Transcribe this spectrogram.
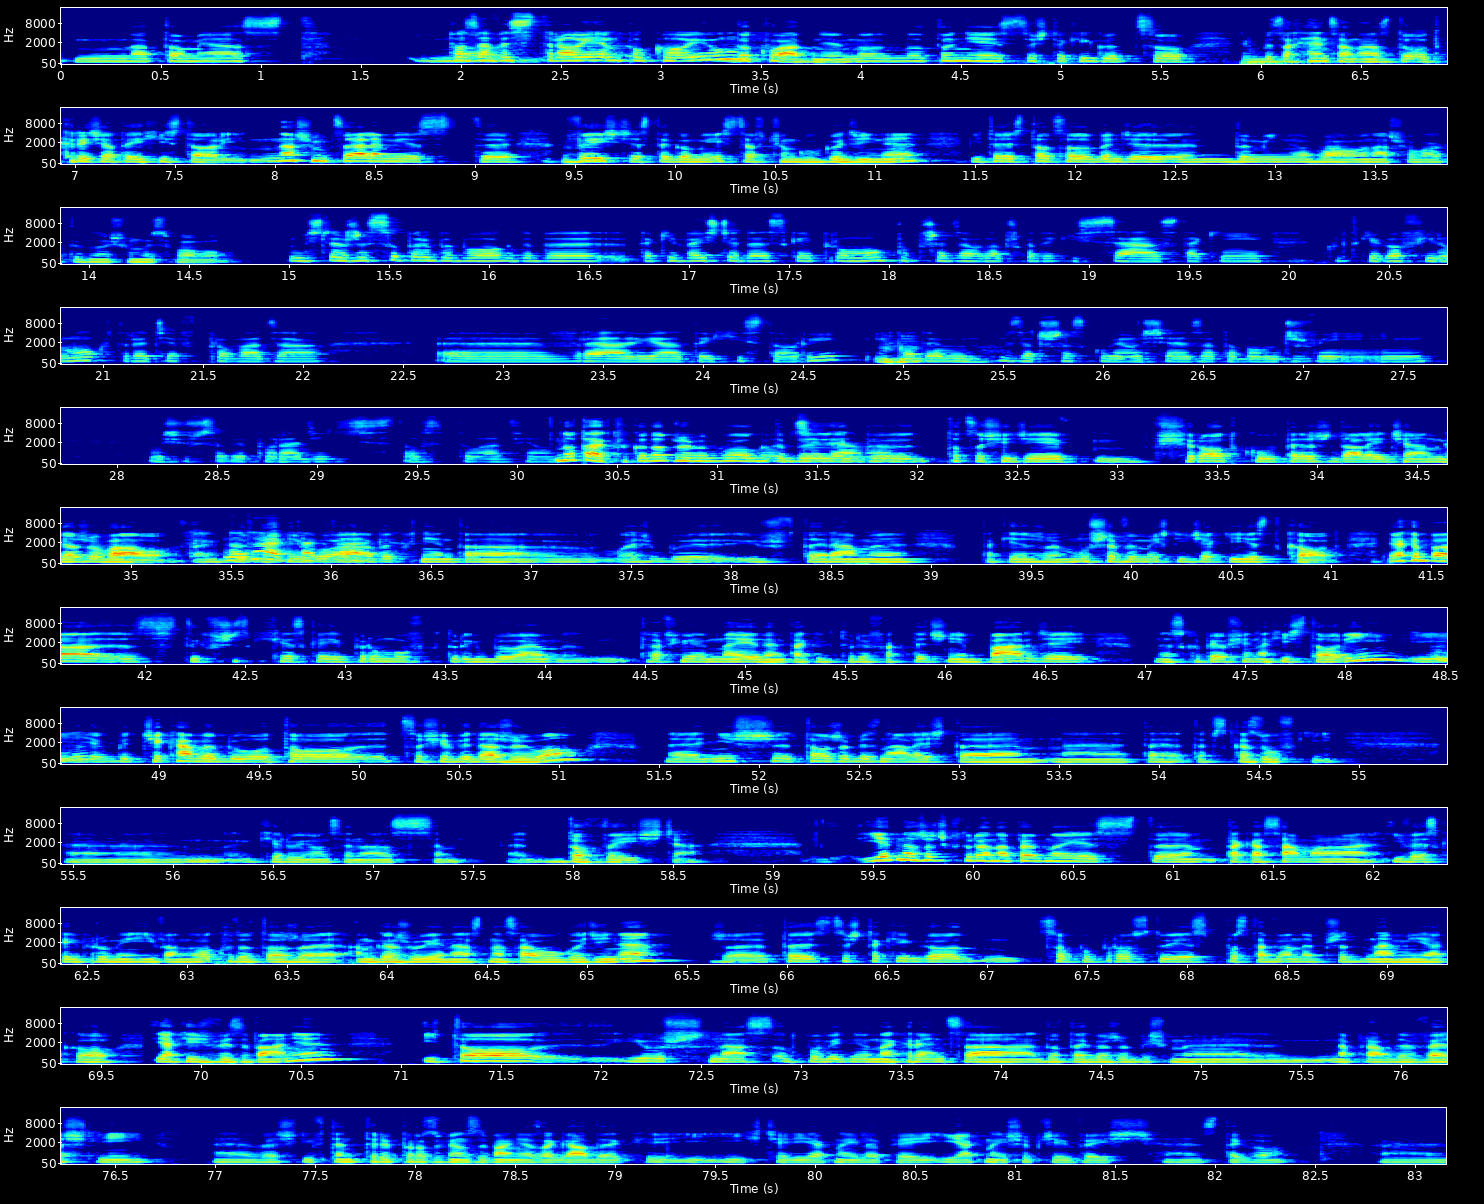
natomiast no, Poza wystrojem pokoju? Dokładnie. No, no to nie jest coś takiego, co jakby zachęca nas do odkrycia tej historii. Naszym celem jest y, wyjście z tego miejsca w ciągu godziny i to jest to, co będzie dominowało naszą aktywność umysłową. Myślę, że super by było, gdyby takie wejście do escape roomu poprzedzał na przykład jakiś seans taki krótkiego filmu, który cię wprowadza e, w realia tej historii i mhm. potem zatrzaskują się za tobą drzwi i musisz sobie poradzić z tą sytuacją. No tak, tylko dobrze by było, gdyby jakby to, co się dzieje w środku też dalej cię angażowało. Tak? No tak, nie tak, była tak. wepchnięta właśnie już w te ramy takie, że muszę wymyślić, jaki jest kod. Ja chyba z tych wszystkich escape roomów, w których byłem, trafiłem na jeden taki, który faktycznie bardziej skupiał się na historii i mhm. jakby ciekawe było to, co się wydarzyło, e, niż to, żeby znaleźć te, e, te, te wskazówki. E, kierujące nas do wyjścia. Jedna rzecz, która na pewno jest e, taka sama i w Escape Roomie i w Unlocku, to to, że angażuje nas na całą godzinę, że to jest coś takiego, co po prostu jest postawione przed nami jako jakieś wyzwanie i to już nas odpowiednio nakręca do tego, żebyśmy naprawdę weszli, e, weszli w ten tryb rozwiązywania zagadek i, i chcieli jak najlepiej i jak najszybciej wyjść z tego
